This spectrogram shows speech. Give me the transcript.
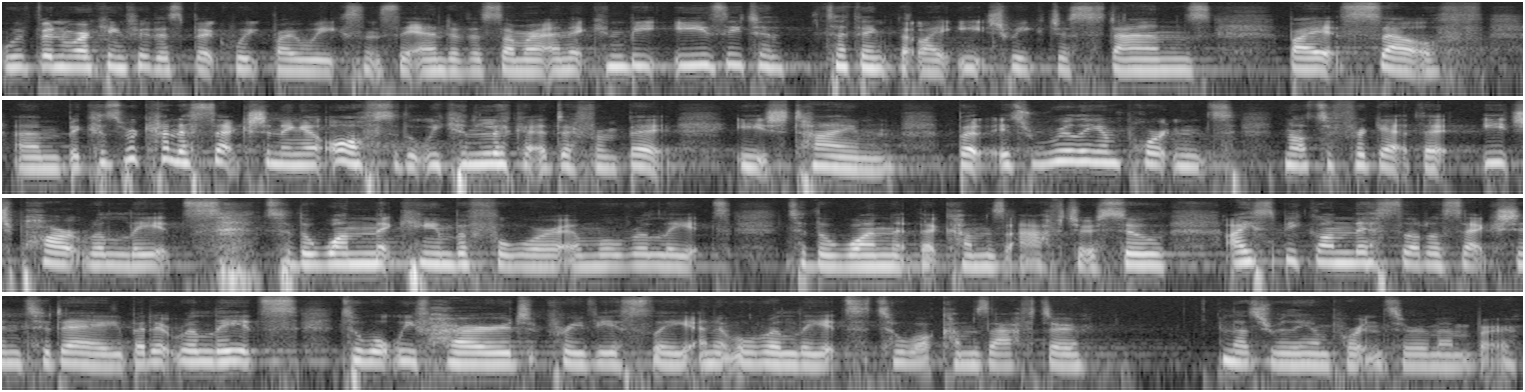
We've been working through this book week by week since the end of the summer, and it can be easy to, to think that like each week just stands by itself um, because we're kind of sectioning it off so that we can look at a different bit each time. But it's really important not to forget that each part relates to the one that came before and will relate to the one that comes after. So I speak on this little section today, but it relates to what we've heard previously and it will relate to what comes after. And that's really important to remember.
